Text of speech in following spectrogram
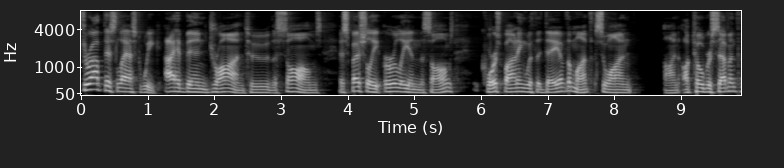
throughout this last week, I have been drawn to the Psalms, especially early in the Psalms, corresponding with the day of the month. So on, on October 7th,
